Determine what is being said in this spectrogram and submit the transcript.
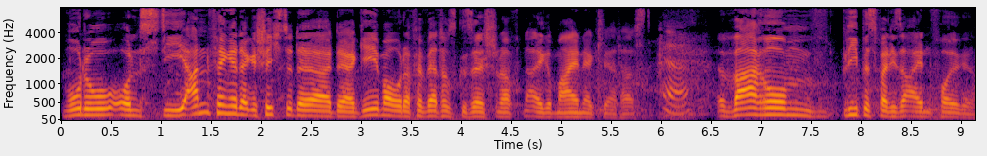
wo du uns die Anfänge der Geschichte der, der GEMA oder Verwertungsgesellschaften allgemein erklärt hast. Ja. Warum blieb es bei dieser einen Folge?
